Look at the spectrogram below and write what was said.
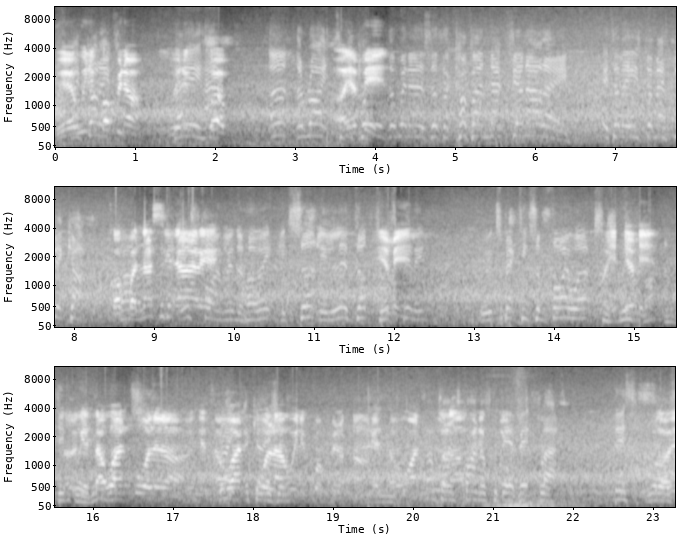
We're They've winning cup now. We're winning cup. Earned the right to I be am in. the winners of the Coppa Nazionale, Italy's domestic cup. Coppa Well, not to get this Nazionale. in a hurry. It certainly lived up to Yeah, its billing. We were expecting some fireworks, and we Yeah, and didn't We we? get a one goal now. We get a one goal and win the cup now. We get a one Sometimes finals could be a bit flat. This was really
